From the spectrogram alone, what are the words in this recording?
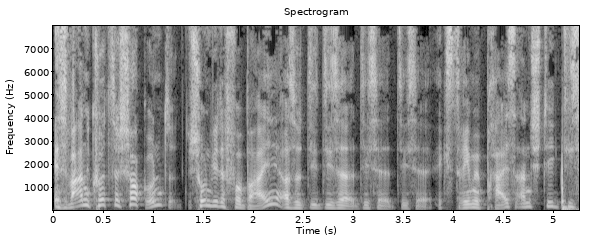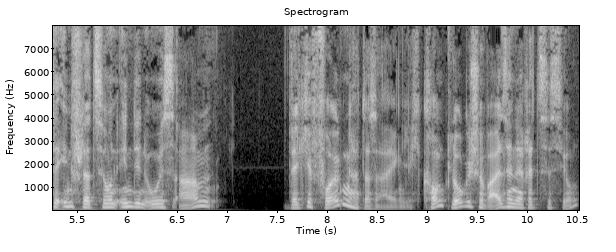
Es war ein kurzer Schock und schon wieder vorbei. Also die, dieser, dieser, dieser extreme Preisanstieg, diese Inflation in den USA. Welche Folgen hat das eigentlich? Kommt logischerweise eine Rezession?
